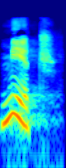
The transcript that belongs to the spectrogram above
меч.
